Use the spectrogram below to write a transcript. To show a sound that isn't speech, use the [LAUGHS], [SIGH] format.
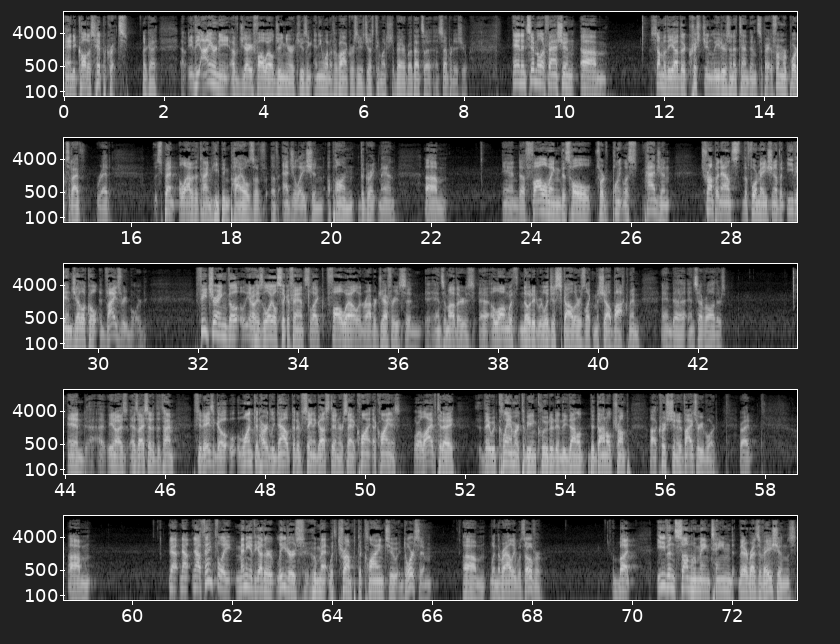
And he called us hypocrites. Okay. The irony of Jerry Falwell Jr. accusing anyone of hypocrisy is just too much to bear, but that's a, a separate issue. And in similar fashion, um, some of the other Christian leaders in attendance, from reports that I've read, spent a lot of the time heaping piles of, of adulation upon the great man. Um, and uh, following this whole sort of pointless pageant, Trump announced the formation of an evangelical advisory board featuring the you know his loyal sycophants like Falwell and Robert Jeffress and and some others, uh, along with noted religious scholars like Michele Bachmann and uh, and several others. And uh, you know, as as I said at the time a few days ago, one can hardly doubt that if Saint Augustine or Saint Aquinas were alive today they would clamor to be included in the Donald the Donald Trump uh, Christian Advisory Board, right? Um, now, now, now, thankfully, many of the other leaders who met with Trump declined to endorse him um, when the rally was over. But even some who maintained their reservations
